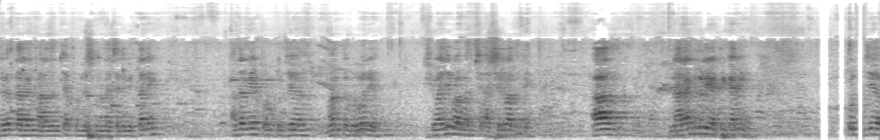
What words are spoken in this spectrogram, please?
जगत नारायण महाराजांच्या पुण्यस्मरणाच्या निमित्ताने आदरणीय प्रपूज्य महंत गुरुवर्य शिवाजी बाबांचे आशीर्वादाने आज नारायणगड या ठिकाणी पूज्य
